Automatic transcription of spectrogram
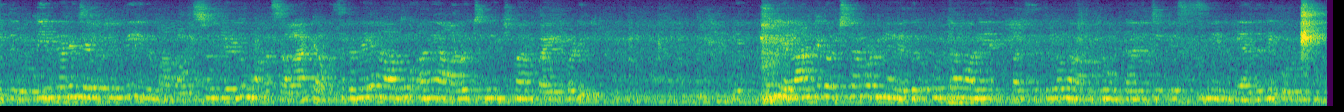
ఇది రొటీన్గానే జరుగుతుంది. ఇది మాకు అవసరం లేదు. మాకు అసలు అలాంటి అవసరమే రాదు అనే ఆలోచన నుంచి మనం బయటపడి ఎప్పుడు ఎలాంటిది వచ్చినా కూడా మేము ఎదుర్కొంటాం అనే పరిస్థితుల్లో మనం అందరూ ఉండాలని చెప్పేసి నేను మీ అందరినీ కోరుకుంటున్నాను.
